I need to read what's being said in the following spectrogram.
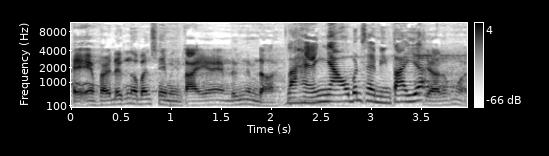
thì em phải đứng ở bến xe miền tây á em đứng em đợi Là hẹn nhau bến xe miền Tây á. dạ đúng rồi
